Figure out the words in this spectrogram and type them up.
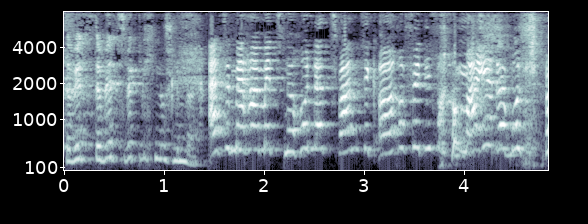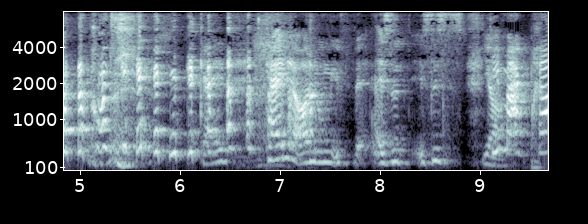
Da wird da wird's wirklich nur schlimmer. Also wir haben jetzt nur 120 Euro für die Frau Meier, da muss schon noch was gehen. Geil. Keine Ahnung. Ich, also es ist ja. Die mag Prada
